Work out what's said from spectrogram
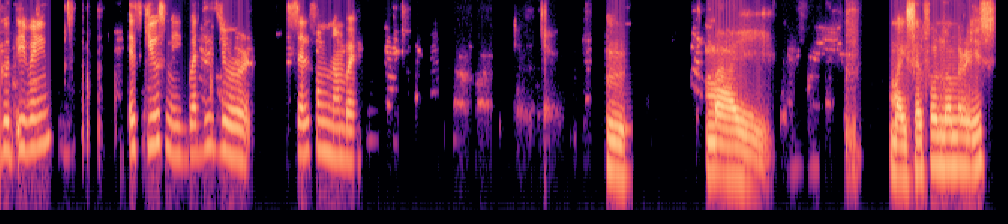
good evening. Excuse me, what is your cell phone number? Mm, My my cell phone number is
